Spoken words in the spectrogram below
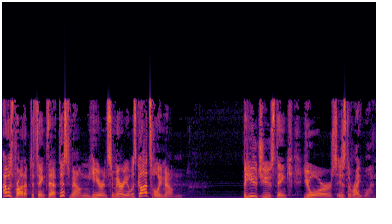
I was brought up to think that this mountain here in Samaria was God's holy mountain. But you Jews think yours is the right one.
